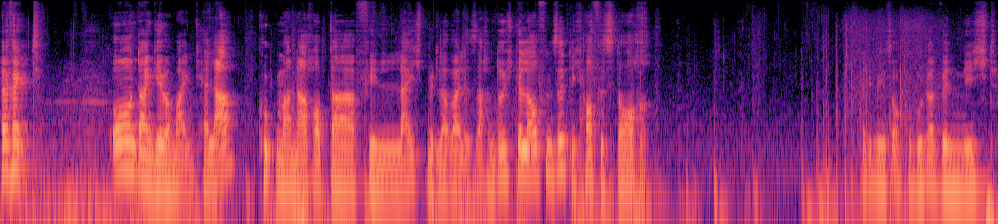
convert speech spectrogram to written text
Perfekt. Und dann gehen wir mal in den Keller. Gucken mal nach, ob da vielleicht mittlerweile Sachen durchgelaufen sind. Ich hoffe es doch. Hätte mich jetzt auch gewundert, wenn nicht.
